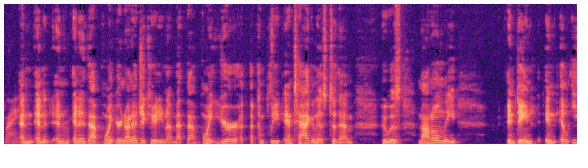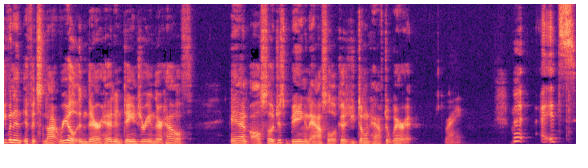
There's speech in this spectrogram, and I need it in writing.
Right. And, and and and at that point, you're not educating them. At that point, you're a, a complete antagonist to them, who is not only in danger, in even if it's not real, in their head, endangering their health, and also just being an asshole because you don't have to wear it right. But it's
